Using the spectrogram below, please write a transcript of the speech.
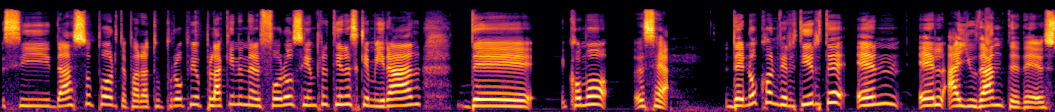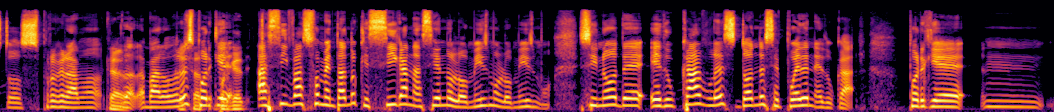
si das soporte para tu propio plugin en el foro, siempre tienes que mirar de cómo, o sea, de no convertirte en el ayudante de estos programadores, porque, así vas fomentando que sigan haciendo lo mismo, lo mismo, sino de educarles donde se pueden educar. Porque mm,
